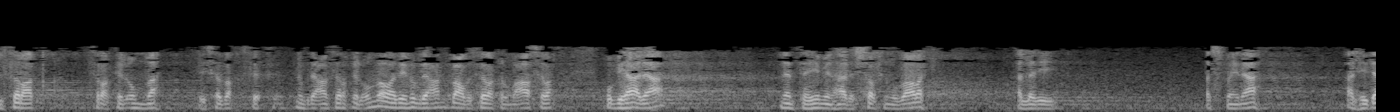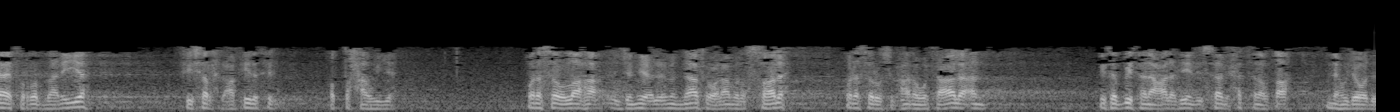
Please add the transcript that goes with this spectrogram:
للفرق فرق الأمة. لسبق نبدأ عن فرق الأمة وهذه نبدأ عن بعض الفرق المعاصرة. وبهذا ننتهي من هذا الشرح المبارك الذي أسميناه الهداية الربانية في شرح العقيدة الطحاوية. ونسأل الله الجميع العلم النافع والعمل الصالح ونسأله سبحانه وتعالى أن يثبتنا على دين الإسلام حتى نلقاه. إنه جواد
